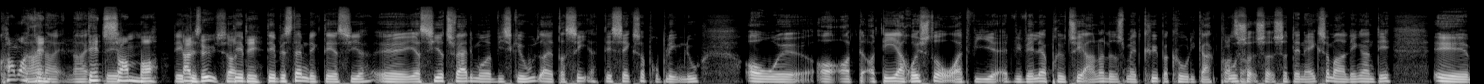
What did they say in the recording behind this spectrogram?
kommer Nej, den. nej, nej, den det- sommer, det er der løser det. det, det er bestemt ikke det, jeg siger. Øh, Jeg siger tværtimod, at vi skal ud og adressere det sekserproblem nu. Og, øh, og, og, og det er jeg rystet over, at vi, at vi vælger at prioritere anderledes med et køb af Cody Gakpo, så. så, så, så den er ikke så meget længere end det. Øh,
